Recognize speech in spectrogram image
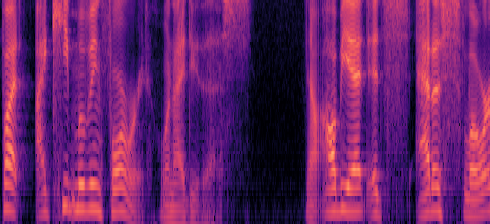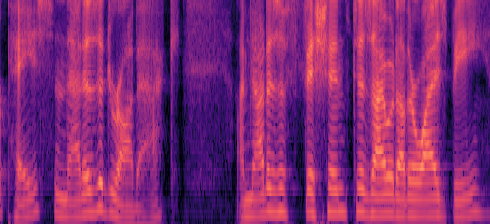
But I keep moving forward when I do this. Now, albeit it's at a slower pace, and that is a drawback. I'm not as efficient as I would otherwise be.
